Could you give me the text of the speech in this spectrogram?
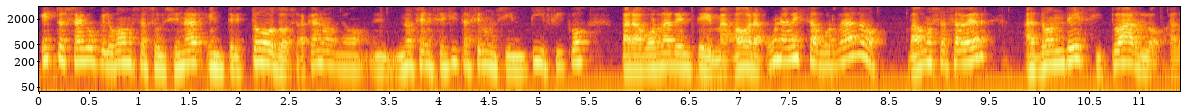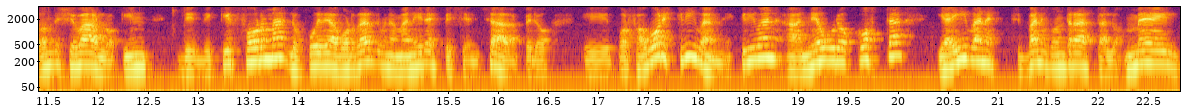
esto es algo que lo vamos a solucionar entre todos. Acá no, no, no se necesita ser un científico para abordar el tema. Ahora, una vez abordado, vamos a saber a dónde situarlo, a dónde llevarlo, quién, de, qué forma lo puede abordar de una manera especializada. Pero eh, por favor escriban, escriban a Neurocosta y ahí van a, van a encontrar hasta los mails,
